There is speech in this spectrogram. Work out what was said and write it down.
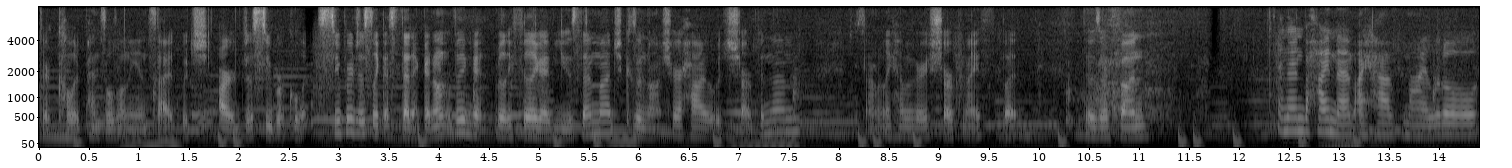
their colored pencils on the inside, which are just super cool. Super just like aesthetic. I don't think I really feel like I've used them much because I'm not sure how I would sharpen them I don't really have a very sharp knife, but those are fun. And then behind them, I have my little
